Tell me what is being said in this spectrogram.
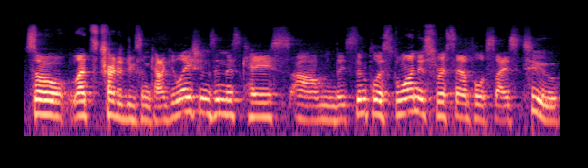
So let's try to do some calculations in this case. Um, the simplest one is for a sample of size 2.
